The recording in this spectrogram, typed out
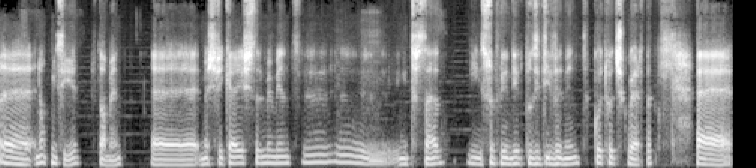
Uh, não conhecia, totalmente. Uh, mas fiquei extremamente uh, interessado e surpreendido positivamente com a tua descoberta. Uh,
